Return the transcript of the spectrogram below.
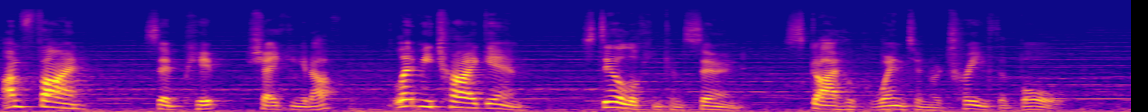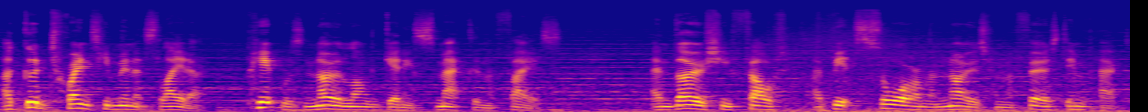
I'm fine, said Pipp, shaking it off. Let me try again. Still looking concerned, Skyhook went and retrieved the ball. A good 20 minutes later, Pipp was no longer getting smacked in the face, and though she felt a bit sore on the nose from the first impact,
